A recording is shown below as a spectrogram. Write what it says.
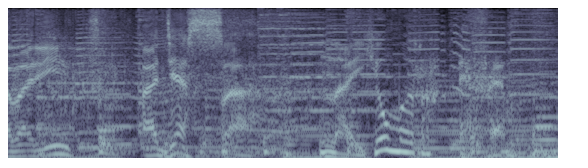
Говорит Одесса на Юмор ФМ.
